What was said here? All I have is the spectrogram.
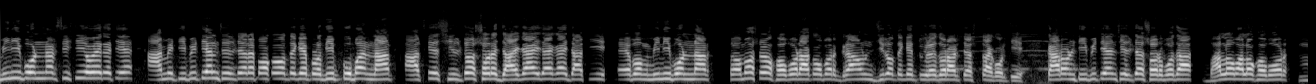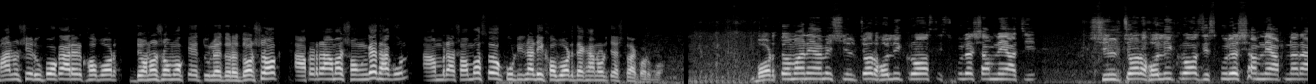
মিনি বন্যার সৃষ্টি হয়ে গেছে। আমি টিবিটিয়ান শিলচরের পক্ষ থেকে প্রদীপ কুমার নাথ, আজকে শিলচর শহরে জায়গায় জায়গায় যাচ্ছি এবং মিনি বন্যার সমস্ত খবরাখবর গ্রাউন্ড জিরো থেকে তুলে ধরার চেষ্টা করছি। কারণ টিবিটিয়ান শিলচর সর্বদা ভালো ভালো খবর, মানুষের উপকারের খবর জনসমক্ষে তুলে ধরে। দর্শক, আপনারা আমার সঙ্গে থাকুন, আমরা সমস্ত কুটিনাটি খবর দেখানোর চেষ্টা করব। বর্তমানে আমি শিলচর হোলি ক্রস স্কুলের সামনে আছি। শিলচর হোলি ক্রস স্কুলের সামনে আপনারা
